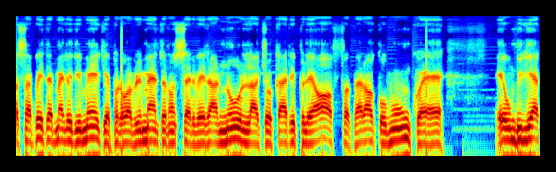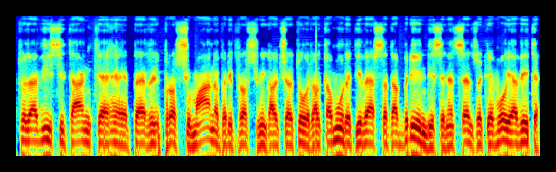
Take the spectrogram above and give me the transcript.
sapete meglio di me che probabilmente non servirà a nulla a giocare i playoff, però comunque è un biglietto da visita anche per il prossimo anno, per i prossimi calciatori. Altamura è diversa da Brindisi, nel senso che voi avete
